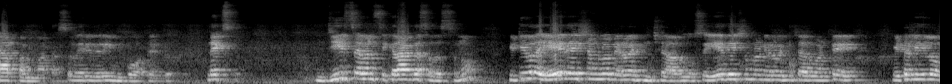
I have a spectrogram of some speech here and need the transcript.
యాప్ అన్నమాట. So very very important next G seven శిఖరాగ్ర సదస్సును ఇటీవల ఏ దేశంలో నిర్వహించారు? సో ఏ దేశంలో నిర్వహించారు అంటే ఇటలీలో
